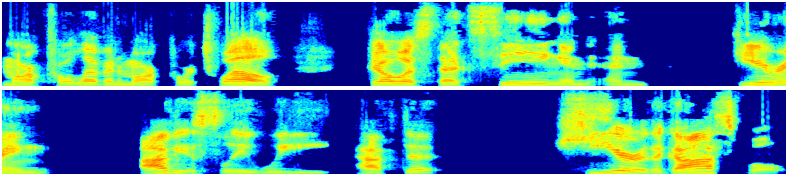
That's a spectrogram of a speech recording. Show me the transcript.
Mark 4:11 and Mark 4:12 show us that seeing and, and hearing, obviously we have to hear the gospel.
